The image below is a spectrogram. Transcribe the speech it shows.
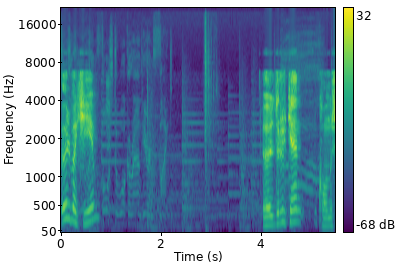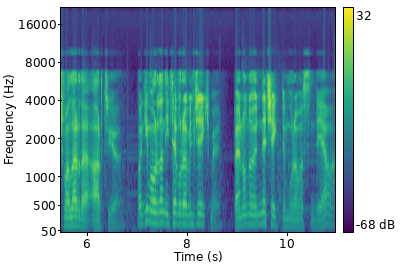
Öl bakayım. Öldürürken konuşmalar da artıyor. Bakayım oradan ite vurabilecek mi? Ben onu önüne çektim vuramasın diye ama.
